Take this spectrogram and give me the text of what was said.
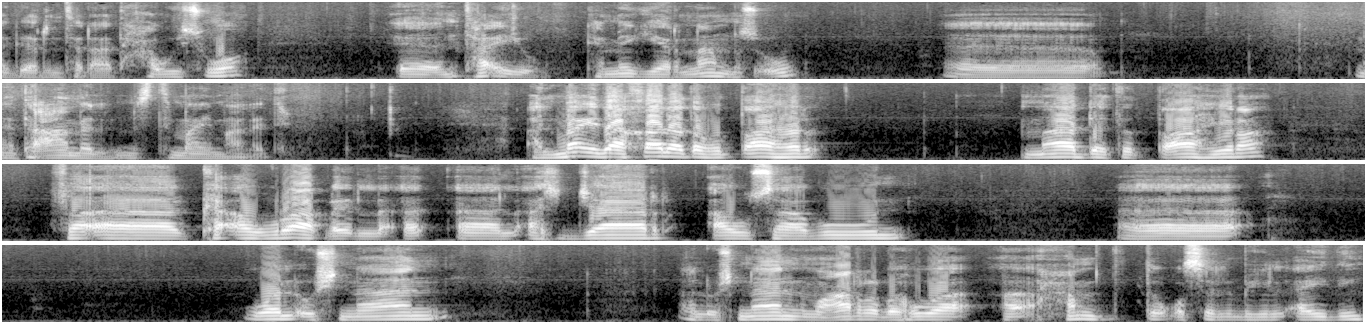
ነገር እንተ ደኣ ተሓዊስዎ እንታይ እዩ ከመይ ጌርና ምስኡ ነተዓመል ምስቲ ማይ ማለት እዩ الماء إذا خالطه الطاهر مادة الطاهرة كأوراق الأشجار أو صابون والأشنان الأشنان معربة هو حمد تغسل به الأيدي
